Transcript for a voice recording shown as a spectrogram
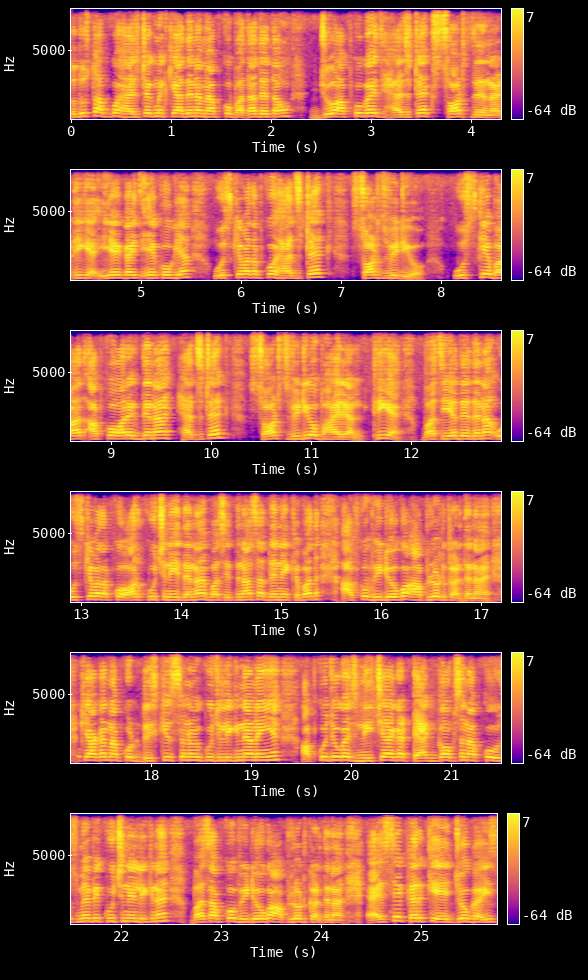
तो दोस्तों, आपको हैशटैग में क्या देना मैं आपको बता देता हूँ। जो आपको गाइज़ हैशटैग शॉर्ट्स देना ठीक है? ये गाइज़ एक हो गया। उसके बाद आपको हैशटैग शॉर्ट्स वीडियो उसके बाद आपको और एक देना है हैशटैग शॉर्ट्स वीडियो वायरल ठीक है? बस ये दे देना, उसके बाद आपको और कुछ नहीं देना है, बस इतना सा देने के बाद आपको वीडियो को अपलोड कर देना है। क्या करना आपको डिस्क्रिप्शन में कुछ लिखना नहीं है। आपको जो गाइज़ नीचे आएगा टैग का ऑप्शन आपको उसमें भी कुछ नहीं लिखना है, बस आपको वीडियो को अपलोड कर देना है। ऐसे करके जो गाइज़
